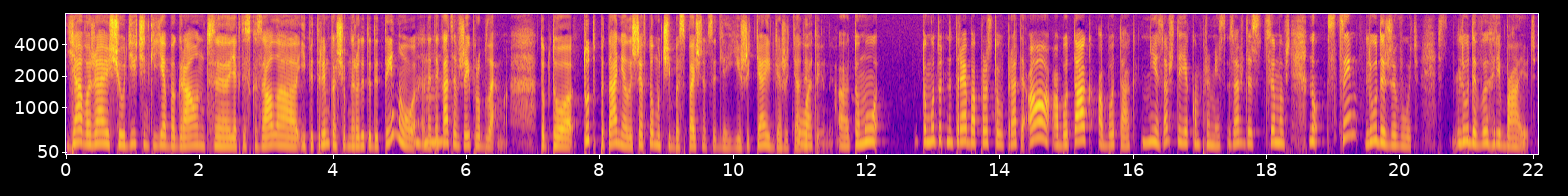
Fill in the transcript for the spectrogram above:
Я вважаю, що у дівчинки є бекграунд, е, як ти сказала, і підтримка, щоб народити дитину. Мгм. Не така це вже й проблема. Тобто тут питання лише в тому, чи безпечно це для її життя і для життя От. дитини. Тому, тому тут не треба просто брати а, або так, або так. Ні, завжди є компроміс. Завжди з цим, ну, з цим люди живуть, люди вигрібають.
